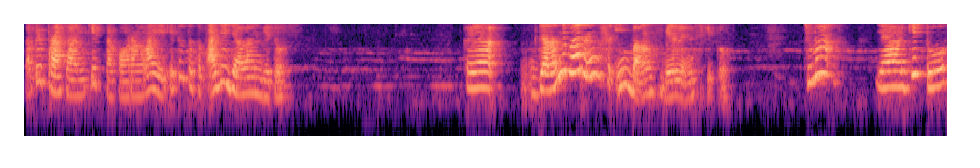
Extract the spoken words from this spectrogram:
tapi perasaan kita ke orang lain itu tetap aja jalan gitu. Kayak jalannya bareng seimbang balance gitu. Cuma ya gitu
